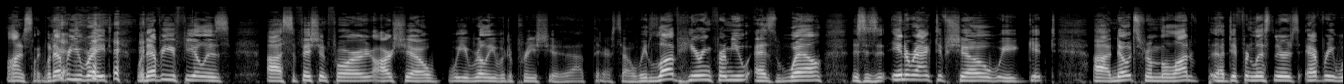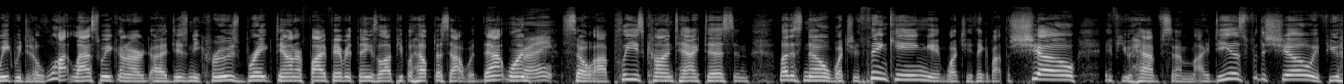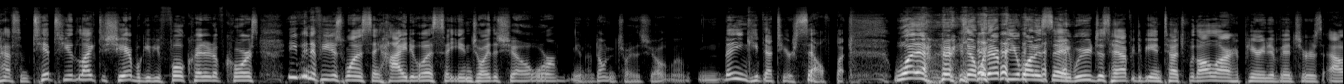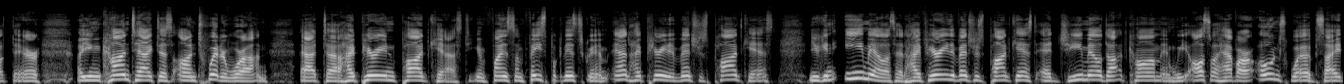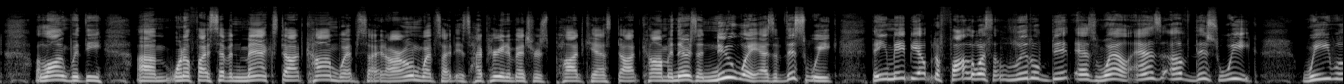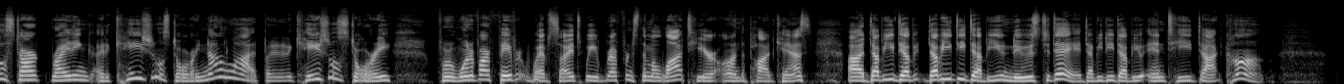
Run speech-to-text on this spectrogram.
honestly, whatever you rate, whatever you feel is uh, sufficient for our show, we really would appreciate it out there. So we love hearing from you as well. This is an interactive show. We get uh, notes from a lot of uh, different listeners every week. We did a lot last week on our uh, Disney cruise breakdown, our five favorite things. A lot of people helped us out with that one. Right. So uh, please contact us and let us know what you're thinking, what do you think about the show. If you have some ideas for the show, if you have some tips you'd like to share, we'll give you full credit, of course. Even if you just want to say hi to us, say you enjoy the show, or you know don't enjoy the show, well, then you can keep that to yourself. But whatever you know, whatever you want to say, we're just happy to be in touch with all our Hyperion adventures out there. Uh, you can contact us on Twitter. We're on at uh, Hyperion Podcast. You can find us on Facebook and Instagram at Hyperion Adventures Podcast. You can email us at Hyperion Adventures Podcast at gmail.com. And we also have our own website along with the um, 1057max.com website. Our own website is HyperionAdventuresPodcast.com. And there's a new way as of this week that you may be able to follow us a little bit as well. As of this week, we will start writing an occasional story, not a lot, but an occasional story for one of our favorite websites. We reference them a lot here on the podcast, uh, WW, WDW News Today at WDWNT.com.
